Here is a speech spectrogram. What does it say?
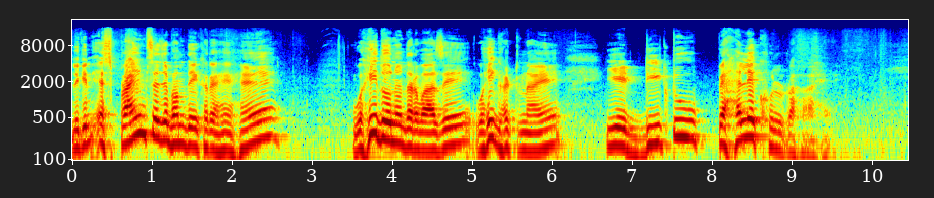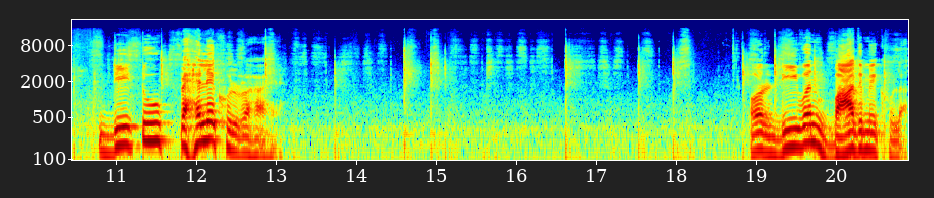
लेकिन एस प्राइम से जब हम देख रहे हैं, वही दोनों दरवाजे, वही घटनाएँ, ये D2 पहले खुल रहा है। D2 पहले खुल रहा है। और D1 बाद में खुला।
